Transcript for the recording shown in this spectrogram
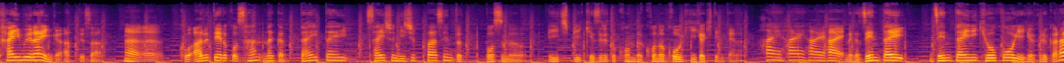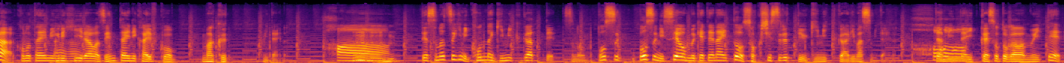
タイムラインがあってさうんこうある程度こうさんなんか大体最初20%ボスの HP 削ると今度はこの攻撃が来てみたいな。はいはいはいはい。なんか全体全体に強攻撃が来るからこのタイミングでヒーラーは全体に回復を巻くみたいな。はあ、でその次にこんなギミックがあってそのボスボスに背を向けてないと即死するっていうギミックがありますみたいな。でみんな一回外側向いて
